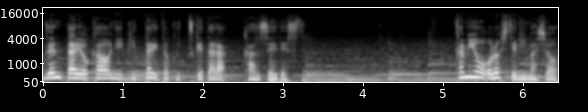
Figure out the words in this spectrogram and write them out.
全体を顔にぴったりとくっつけたら完成です。髪を下ろしてみましょう。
